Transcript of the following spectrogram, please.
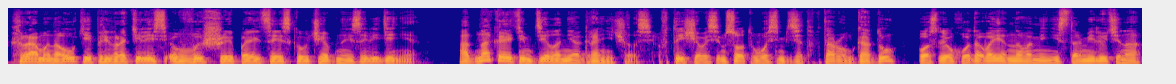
храмы науки превратились в высшие полицейско-учебные заведения. Однако этим дело не ограничилось. В 1882 году, после ухода военного министра Милютина,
